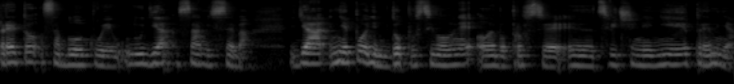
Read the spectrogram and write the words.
Preto sa blokujú ľudia sami seba. Ja nepôjdem do posilovne, lebo proste e, cvičenie nie je pre mňa.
